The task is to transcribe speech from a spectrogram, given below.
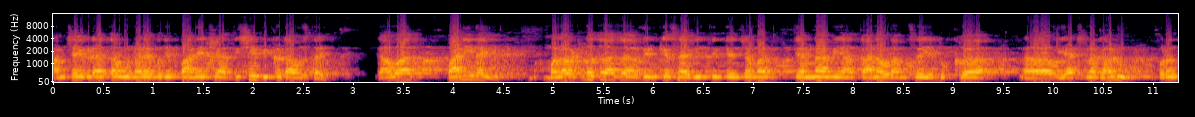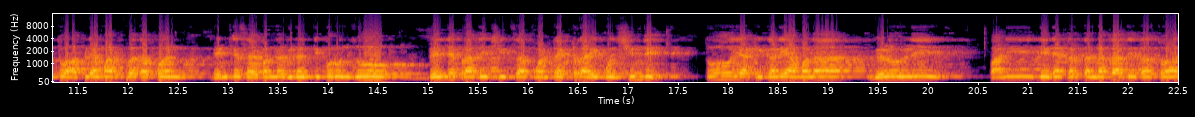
आमच्या इकडे आता उन्हाळ्यामध्ये पाण्याची अतिशय बिकट अवस्था आहे. गावात पाणी नाही. मला वाटलं तर आज बेनके साहेब येतील त्यांच्या मा- त्यांना आम्ही कानावर आमचं हे दुःख याचना घालू. परंतु आपल्या मार्फत आपण बेनके साहेबांना विनंती करून जो बेल्ले प्रादेशिकचा कॉन्ट्रॅक्टर आहे कोण शिंदे तो या ठिकाणी आम्हाला वेळोवेळी पाणी देण्याकरता नकार देत असतो. आज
